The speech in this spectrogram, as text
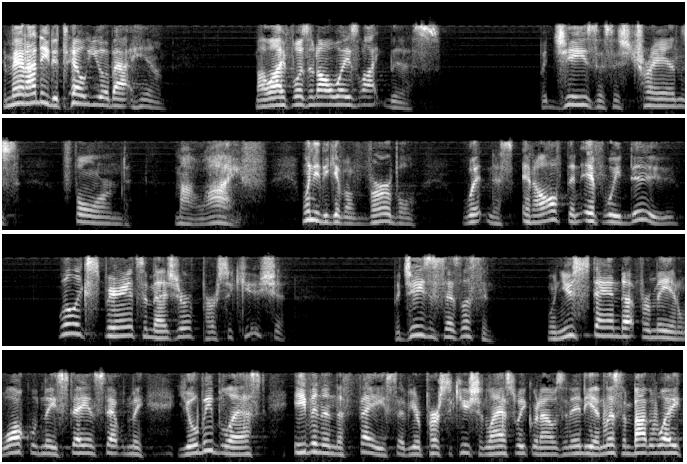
And man, I need to tell you about him. My life wasn't always like this. But Jesus has transformed my life. We need to give a verbal witness. And often, if we do, we'll experience a measure of persecution. But Jesus says, listen, when you stand up for me and walk with me, stay in step with me, you'll be blessed even in the face of your persecution. Last week when I was in India, and listen, by the way,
